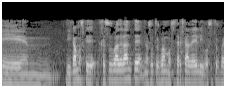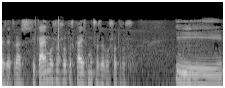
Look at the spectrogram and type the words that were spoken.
eh, digamos que Jesús va adelante, nosotros vamos cerca de Él y vosotros vais detrás. Si caemos nosotros, caéis muchos de vosotros. Y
